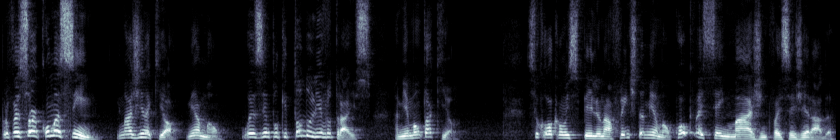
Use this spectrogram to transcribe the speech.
Professor, como assim? Imagina aqui, ó, minha mão. O exemplo que todo livro traz. A minha mão está aqui, ó. Se eu colocar um espelho na frente da minha mão, qual que vai ser a imagem que vai ser gerada?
